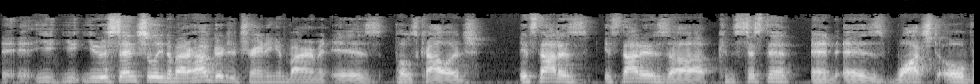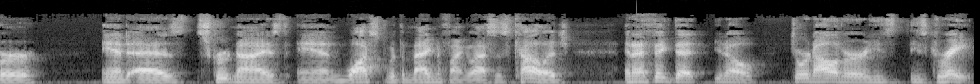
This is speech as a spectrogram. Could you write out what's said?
you, you, you essentially, no matter how good your training environment is post college, it's not as it's not as uh, consistent and as watched over and as scrutinized and watched with the magnifying glass as college. And I think that you know Jordan Oliver, he's he's great,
